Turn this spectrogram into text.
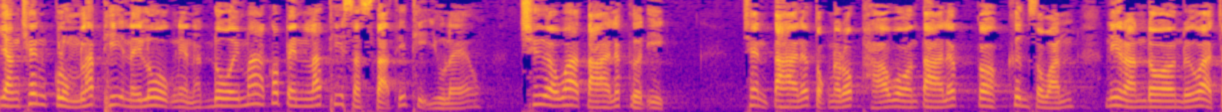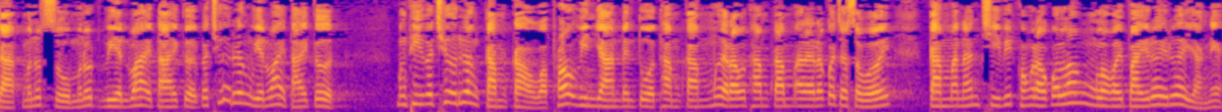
อย่างเช่นกลุ่มลัทธิในโลกเนี่ยนะโดยมากก็เป็นลัทธิสัสตทิฏฐิอยู่แล้ว เชื่อว่าตายแล้วเกิดอีก เช่นตายแล้วตกนรกถาวรตายแล้วก็ขึ้นสวรรค์นิรันดรหรือว่าจากมนุษย์สู่มนุษย์เวียนว่ายตายเกิด ก็เชื่อเรื่องเวียนว่ายตายเกิด บางทีก็เชื่อเรื่องกรรมเก่าว่าเพราะวิญญาณเป็นตัวทำกรรม เมื่อเราทำกรรมอะไรเราก็จะเสวยกรรมอันนั้นชีวิตของเราก็ล่องลอยไปเรื่อย ๆ อย่างเนี้ย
